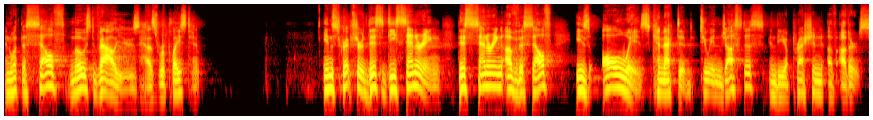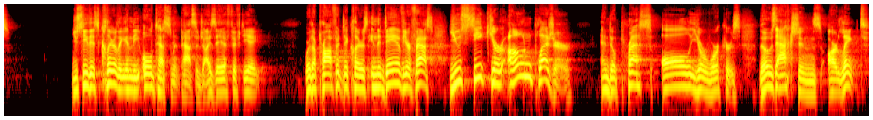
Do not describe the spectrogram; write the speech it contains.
and what the self most values has replaced him. In Scripture, this decentering, this centering of the self is always connected to injustice and the oppression of others. You see this clearly in the Old Testament passage, Isaiah 58, where the prophet declares, In the day of your fast, you seek your own pleasure and oppress all your workers. Those actions are linked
